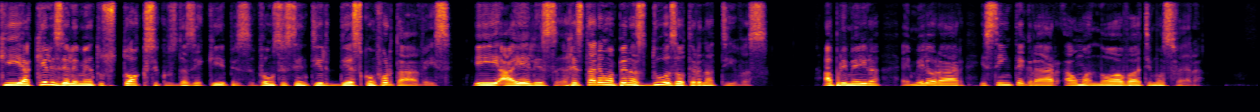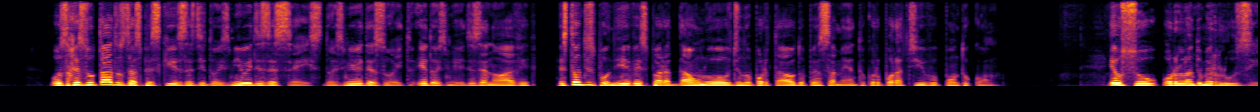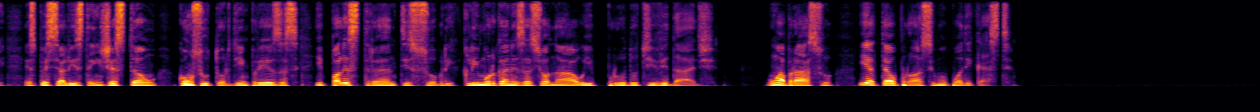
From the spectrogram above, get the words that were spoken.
que aqueles elementos tóxicos das equipes vão se sentir desconfortáveis e a eles restarão apenas duas alternativas. A primeira é melhorar e se integrar a uma nova atmosfera. Os resultados das pesquisas de 2016, 2018 e 2019 estão disponíveis para download no portal do pensamentocorporativo.com. Eu sou Orlando Merluzzi, especialista em gestão, consultor de empresas e palestrante sobre clima organizacional e produtividade. Um abraço e até o próximo podcast.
